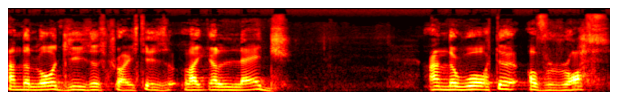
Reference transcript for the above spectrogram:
And the Lord Jesus Christ is like a ledge. And the water of wrath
